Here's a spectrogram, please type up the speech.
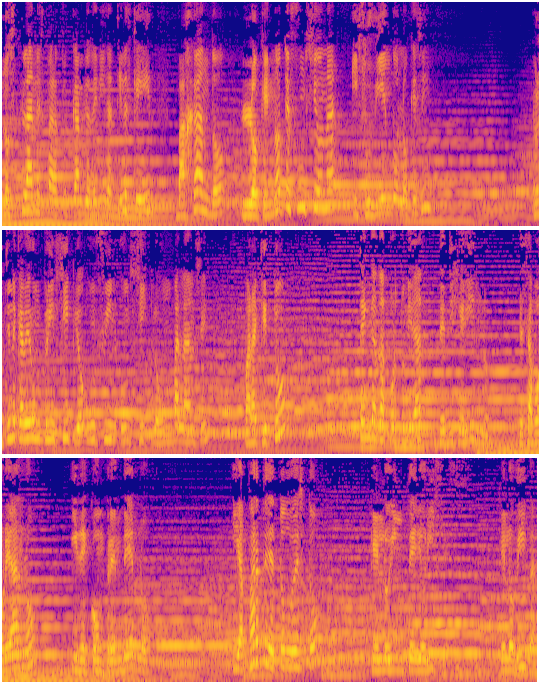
los planes para tu cambio de vida. Tienes que ir bajando lo que no te funciona y subiendo lo que sí. Pero tiene que haber un principio, un fin, un ciclo, un balance para que tú tengas la oportunidad de digerirlo, de saborearlo y de comprenderlo. Y aparte de todo esto, que lo interiorices, que lo vivas.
